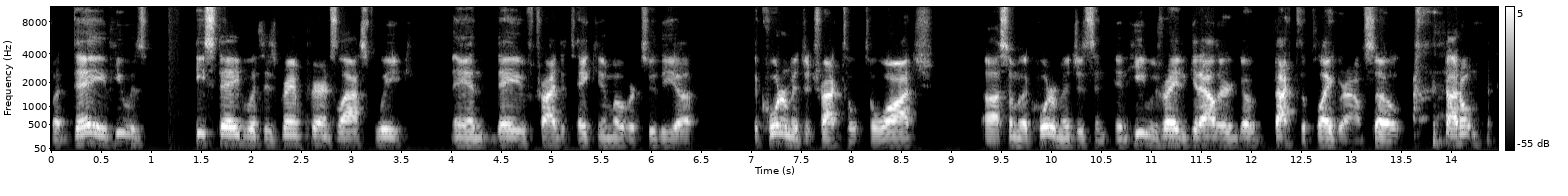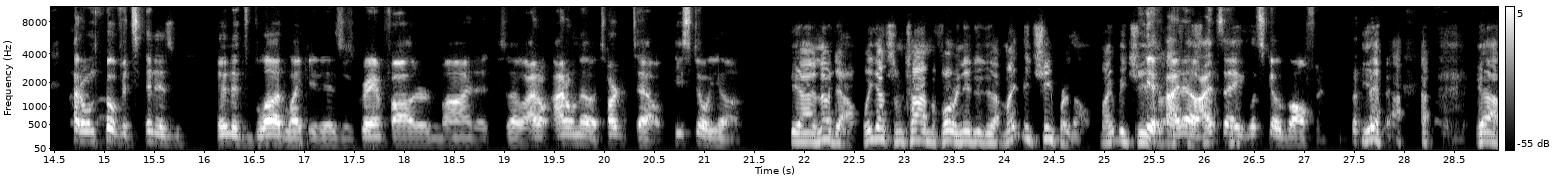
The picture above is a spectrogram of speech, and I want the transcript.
but Dave, he was he stayed with his grandparents last week, and Dave tried to take him over to the uh, the quarter midget track to, to watch uh, some of the quarter midgets, and, and he was ready to get out there and go back to the playground. So I don't I don't know if it's in his in its blood like it is his grandfather and mine. So I don't I don't know. It's hard to tell. He's still young. Yeah, no doubt. We got some time before we need to do that. Might be cheaper though. Might be cheaper. Yeah, I know. I'd say let's go golfing. yeah, yeah.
